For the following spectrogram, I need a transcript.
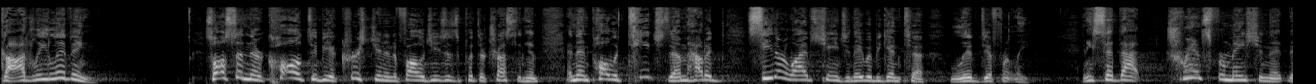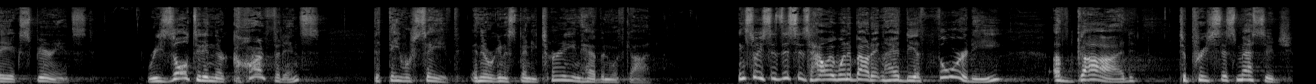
godly living. So all of a sudden they're called to be a Christian and to follow Jesus and put their trust in him. And then Paul would teach them how to see their lives change and they would begin to live differently. And he said that transformation that they experienced resulted in their confidence that they were saved and they were going to spend eternity in heaven with God. And so he says, This is how I went about it, and I had the authority of God to preach this message.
